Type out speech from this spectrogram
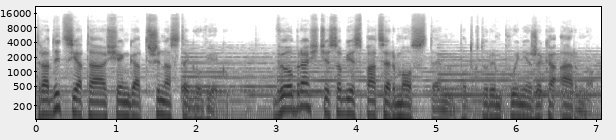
Tradycja ta sięga XIII wieku. Wyobraźcie sobie spacer mostem, pod którym płynie rzeka Arno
